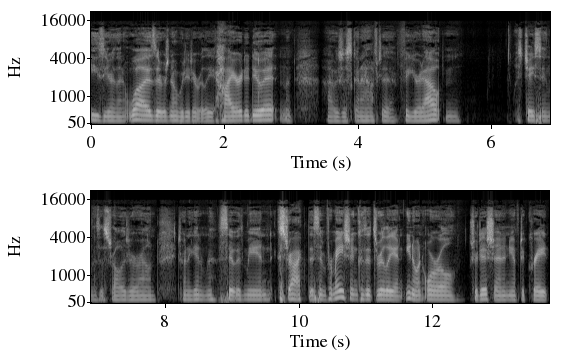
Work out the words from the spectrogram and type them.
easier than it was. There was nobody to really hire to do it. And I was just going to have to figure it out and was chasing this astrologer around trying to get him to sit with me and extract this information because it's really an you know an oral tradition and you have to create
